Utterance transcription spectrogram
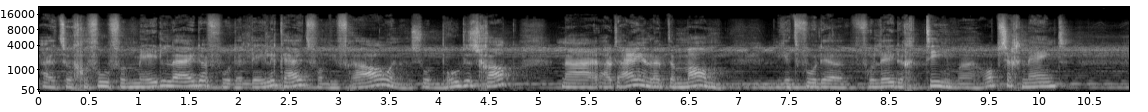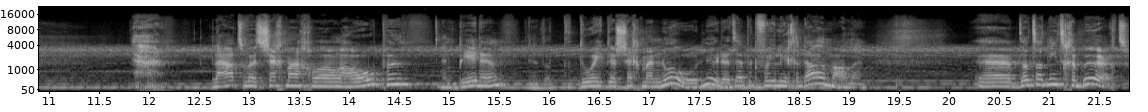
Uit een gevoel van medelijden voor de lelijkheid van die vrouw en een soort broederschap. Naar uiteindelijk de man die het voor de volledige team eh, op zich neemt. Ja, laten we het zeg maar gewoon hopen en bidden. En dat, doe ik dus zeg maar nu, nu, dat heb ik voor jullie gedaan mannen. Dat dat niet gebeurt.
